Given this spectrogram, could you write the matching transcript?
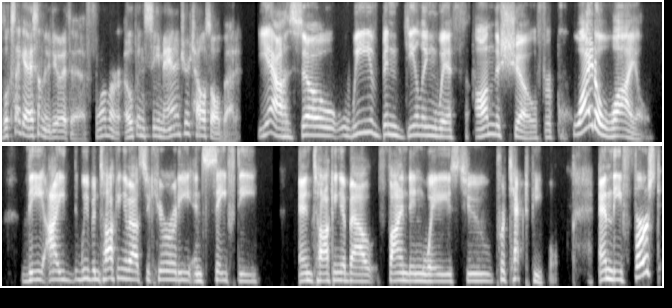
looks like it has something to do with a former OpenSea manager. Tell us all about it. Yeah, so we've been dealing with on the show for quite a while. The I we've been talking about security and safety and talking about finding ways to protect people. And the first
